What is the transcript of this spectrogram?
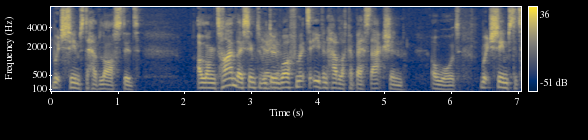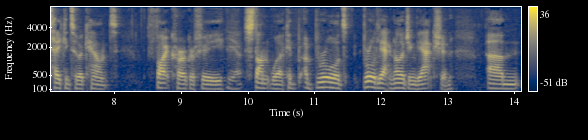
which seems to have lasted a long time. They seem to be Yeah, doing yeah. well from it to even have like a Best Action award, which seems to take into account fight choreography, Yeah. stunt work, a, a broad, broadly acknowledging the action. Um,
